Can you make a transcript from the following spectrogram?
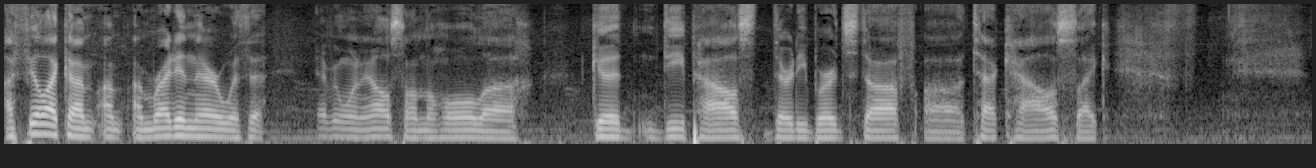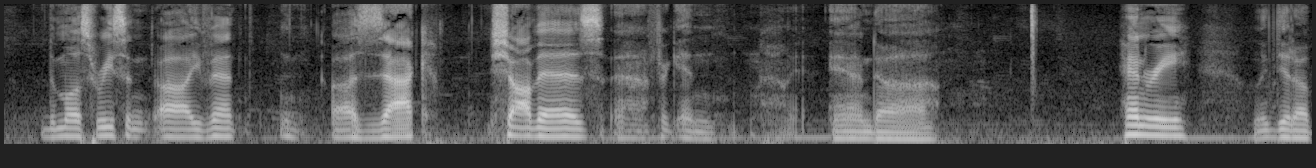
I feel like I'm I'm, I'm right in there with uh, everyone else on the whole uh, good deep house, dirty bird stuff, uh, tech house, like the most recent uh, event, uh, Zach Chavez, uh, freaking, and uh, Henry. We did a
